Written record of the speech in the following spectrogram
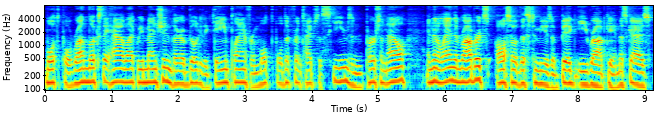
multiple run looks they have, like we mentioned, their ability to game plan for multiple different types of schemes and personnel. And then Elandon Roberts, also this to me is a big E-Rob game. This guy's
